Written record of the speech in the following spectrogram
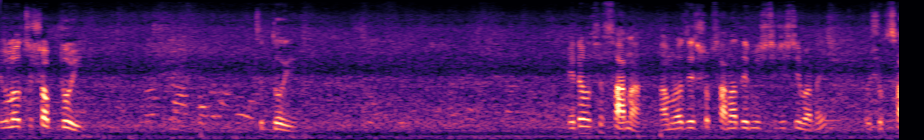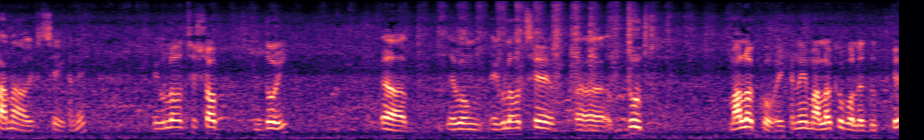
এগুলো হচ্ছে সব দই। দই। এটা হচ্ছে সানা আমরা যে সব সানা মিষ্টি টিষ্টি বানাই, ওই সব সানা হচ্ছে এখানে। এগুলো হচ্ছে সব দই এবং এগুলো হচ্ছে দুধ, মালকো, এখানে মালকো বলে দুধকে।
